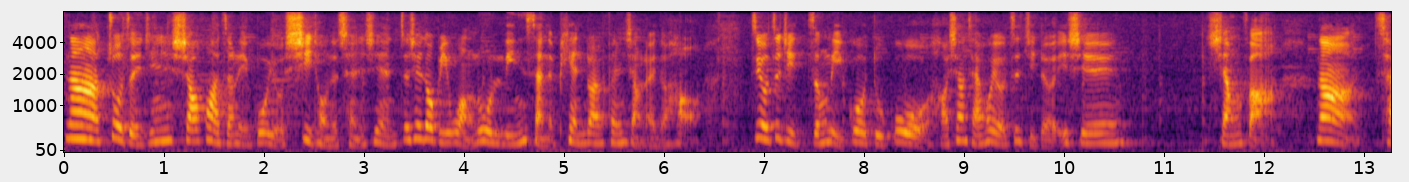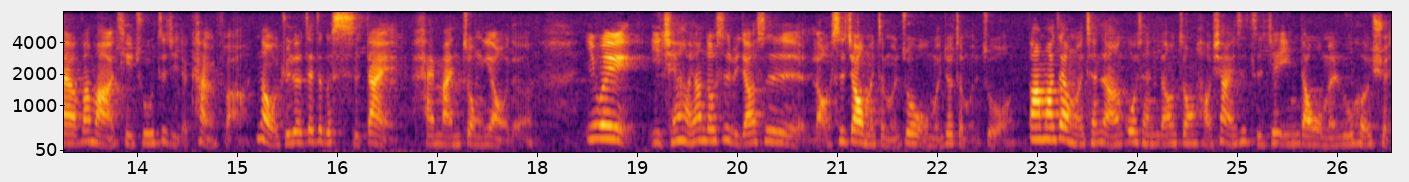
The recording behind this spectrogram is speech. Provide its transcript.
那作者已经消化整理过，有系统的呈现，这些都比网络零散的片段分享来得好。只有自己整理过、读过，好像才会有自己的一些想法，那才有办法提出自己的看法。那我觉得在这个时代还蛮重要的。因为以前好像都是比较是老师教我们怎么做，我们就怎么做。爸妈在我们成长的过程当中，好像也是直接引导我们如何选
